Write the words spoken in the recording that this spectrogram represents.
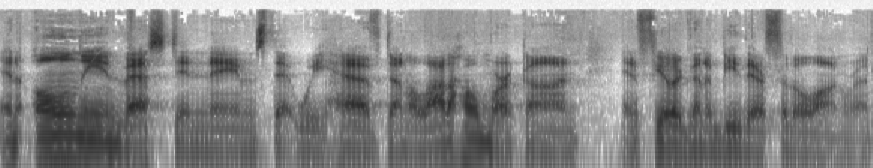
and only invest in names that we have done a lot of homework on and feel are going to be there for the long run.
